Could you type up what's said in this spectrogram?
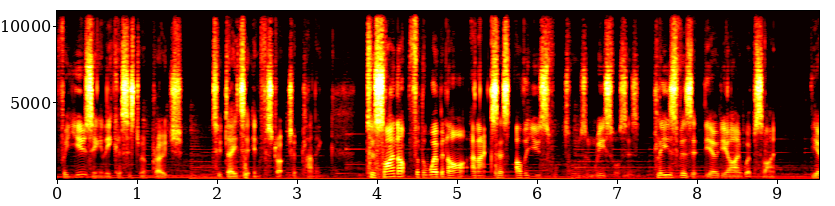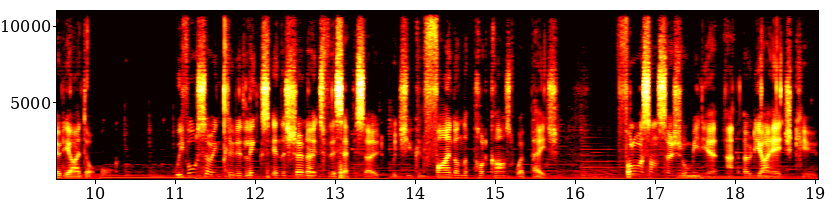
for using an ecosystem approach to data infrastructure planning. To sign up for the webinar and access other useful tools and resources, please visit the ODI website, theodi.org. We've also included links in the show notes for this episode, which you can find on the podcast webpage. Follow us on social media at ODIHQ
